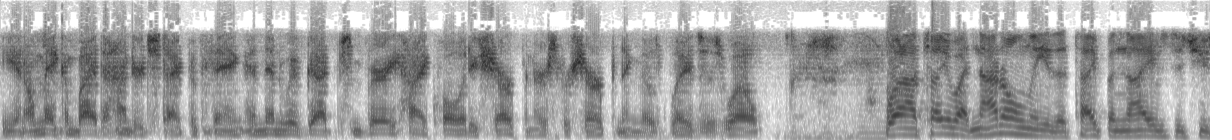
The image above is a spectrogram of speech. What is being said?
you know, make them by the hundreds type of thing. And then we've got some very high quality sharpeners for sharpening those blades as well. Well, I'll tell you what, not only the type of knives that you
